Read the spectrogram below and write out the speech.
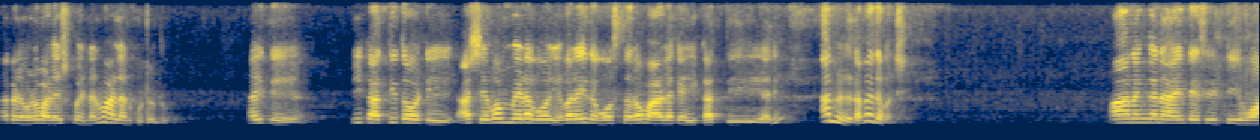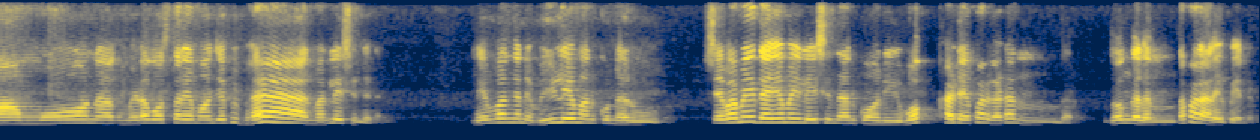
అక్కడ ఎవడో పడేసిపోయిండని వాళ్ళు అనుకుంటుండ్రు. అయితే ఈ కత్తితోటి ఆ శవం మెడ ఎవరైతే కోస్తారో వాళ్ళకే ఈ కత్తి అని అన్నాడట పెద్ద మనిషి. ఆనంగానే ఆయనతో సిట్టి వామ్మో నాకు మెడ కోస్తారేమో అని చెప్పి భయాన్ మని లేచిండట లేవంగానే వీళ్ళేమనుకున్నారు? శవమే దయ్యమై లేచింది అనుకొని ఒక్కటే పరగట అందరు. దొంగలంతా పరారైపోయినాడు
